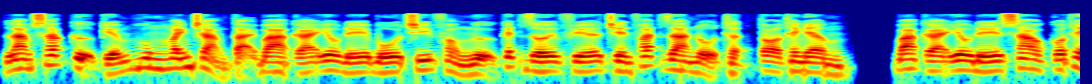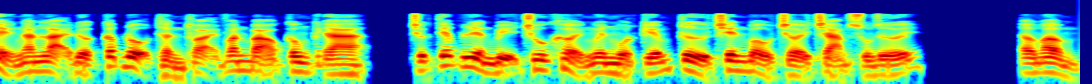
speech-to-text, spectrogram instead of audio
Lam sắc cự kiếm hung mãnh chạm tại ba cái yêu đế bố trí phòng ngự kết giới phía trên phát ra nổ thật to thanh âm, ba cái yêu đế sao có thể ngăn lại được cấp độ thần thoại văn bảo công kích a trực tiếp liền bị chu khởi nguyên một kiếm từ trên bầu trời chạm xuống dưới. Ầm ầm.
